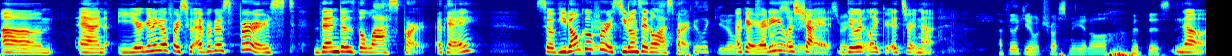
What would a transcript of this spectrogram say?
Um, and you're gonna go first. Whoever goes first then does the last part, okay? So if you don't go first, you don't say the last I part. feel like you don't. Okay, ready? Let's try it. right Do it like it's written out. I feel like you don't trust me at all with this. No,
